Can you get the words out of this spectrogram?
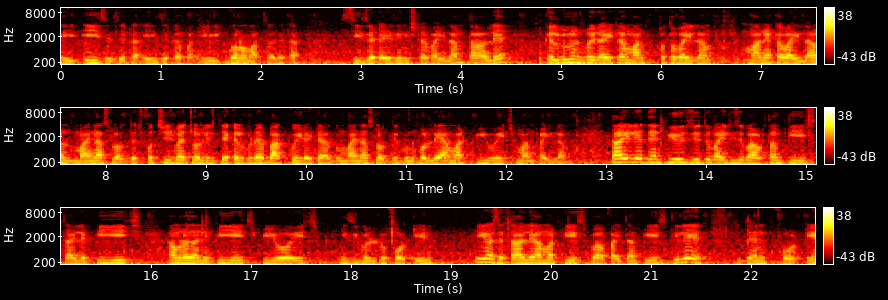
এই এই যে যেটা, এই যেটা পা- এই গণমাত্রা যেটা সি যেটা এই জিনিসটা পাইলাম, তাহলে তো ক্যালকুলেশন হইরা এটা মান কত পাইলাম, মান একটা পাইলাম মাইনাস লগ দিয়ে, পঁচিশ বাই চল্লিশ দিয়ে ক্যালকুলেটার বাক কইরা এটা মাইনাস লগ দিয়ে গুণ করলে আমার পিওএইচ মান পাইলাম। তাইলে দেন পিওএইচ যেহেতু পাইছি পারতাম পিএইচ তাইলে পিএইচ আমরা জানি pH pOH is equal to fourteen ঠিক আছে, তাহলে আমার পিএইচ বা পাইতাম পিএইচ দিলে দেন ফোরটি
